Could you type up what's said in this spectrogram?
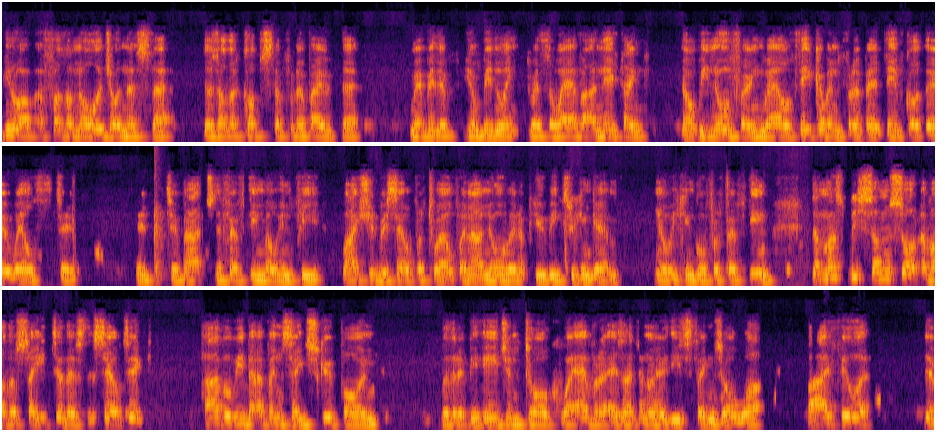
you know, a, further knowledge on this that there's other clubs sniffing about that maybe they've you know been linked with or whatever, and they think, no, we know thing well if they come in for a bid, they've got the wealth to to, to match the 15 million fee. Why should we sell for 12? And I know in a few weeks we can get, you know, we can go for 15. There must be some sort of other side to this that Celtic have a wee bit of inside scoop on, whether it be agent talk, whatever it is. I don't know how these things all work, but I feel that they,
